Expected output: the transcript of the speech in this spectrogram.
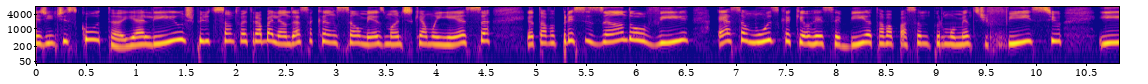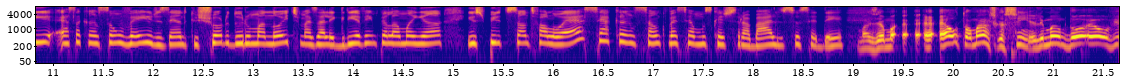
e a gente escuta. E ali o Espírito Santo vai trabalhando. Essa canção mesmo, Antes que Amanheça, eu estava precisando ouvir essa música que eu recebi, eu estava passando por um momento difícil, e essa canção veio dizendo que o choro dura uma noite, mas a alegria vem pela manhã. E o Espírito Santo falou: essa é a canção que vai ser a música de trabalho do seu CD. Mas é, uma- é- é automático, assim? Ele mandou, eu ouvi,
